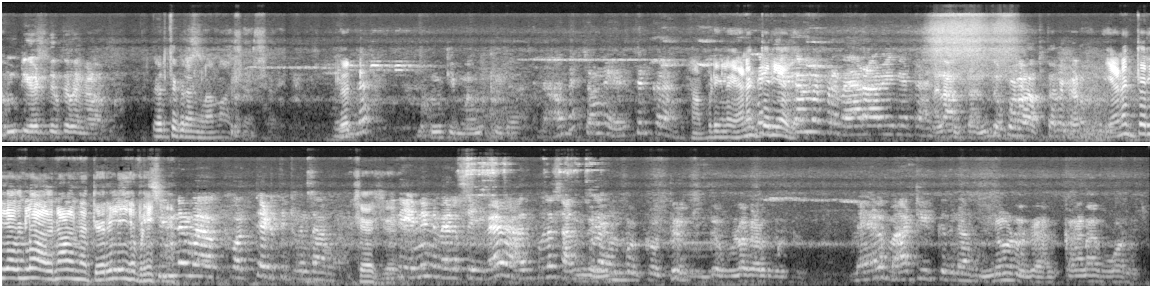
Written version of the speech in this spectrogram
நம்பி எடுத்துருக்குறாங்களா எடுத்துக்கிறாங்களாமா? சரி சரி. அப்படிங்களா? எனக்கு தெரியாது. எனக்கு தெரியாதுங்களா? அதனால நான் தெரியலைங்க கொத்து எடுத்துட்டு வந்தாங்க. சரி என்னென்ன வேலை செய்வேன்? அதுக்குள்ள கொத்து இந்த உள்ள கடந்து மேல மாட்டி இருக்குது நாங்க இன்னொன்று காணாத போகணும்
